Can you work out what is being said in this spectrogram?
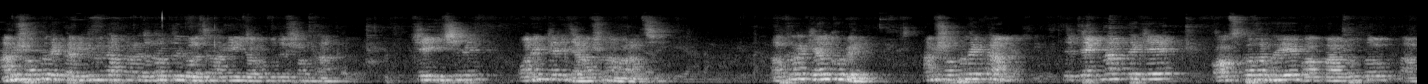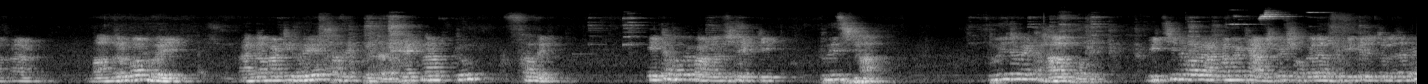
আমি স্বপ্ন দেখতাম ইতিমধ্যে আপনারা যথার্থই বলেছেন, আমি জনপদের সন্তান সেই হিসেবে অনেকটাই জানাশোনা আমার আছে। আপনারা খেয়াল করবেন, আমি স্বপ্ন দেখতাম যে টেকনাফ থেকে কক্সবাজার হয়ে বা পার্বত্য আপনার বান্দরবন হয়ে রাঙ্গামাটি হয়ে সাজেক পর্যন্ত টেকনাফ টু সাজেক। এটা হবে বাংলাদেশের একটি টুরিস্ট হাব টুরিজমের একটা হাব হবে। বিচ্ছিন্নভাবে রাঙ্গামাটি আসবে, সকালে আসবে, বিকেলে চলে যাবে।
